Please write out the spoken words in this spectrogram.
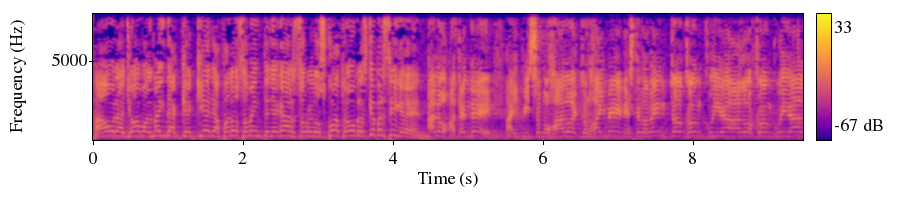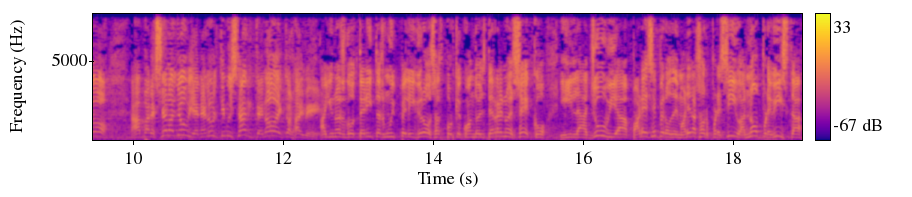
ahora Joao Almeida que quiere afanosamente llegar sobre los cuatro hombres que persiguen. Aló, atende. Hay piso mojado Héctor Jaime en este momento. Con cuidado, con cuidado. Apareció la lluvia en el último instante, ¿no, Héctor Jaime? Hay unas goteritas muy peligrosas porque cuando el terreno es seco y la lluvia aparece pero de manera sorpresiva, no prevista,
